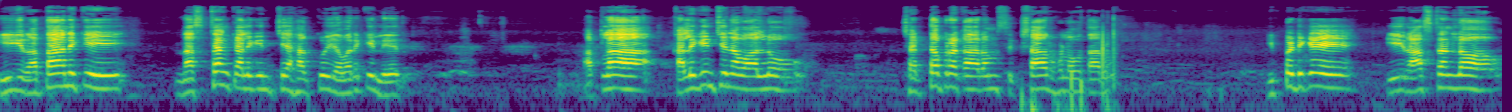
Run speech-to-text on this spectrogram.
ఈ రథానికి నష్టం కలిగించే హక్కు ఎవరికీ లేదు. అట్లా కలిగించిన వాళ్ళు చట్ట ప్రకారం శిక్షార్హులవుతారు. ఇప్పటికే ఈ రాష్ట్రంలో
